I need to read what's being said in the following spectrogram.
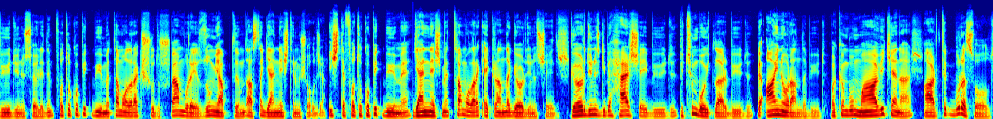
büyüdüğünü söyledim. Fotokopik büyüme tam olarak şudur. Ben buraya zoom yaptığımda aslında genleştirmiş olacağım. İşte fotokopik büyüme, genleşme tam olarak ekranda gördüğünüz şeydir. Gördüğünüz gibi her şey büyüdü. Bütün boyutlar büyüdü ve aynı oranda büyüdü. Bakın bu mavi kenar artık burası oldu.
